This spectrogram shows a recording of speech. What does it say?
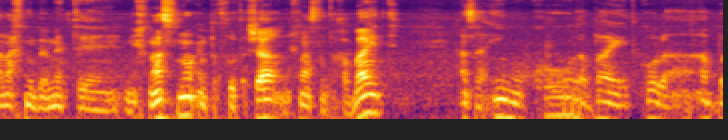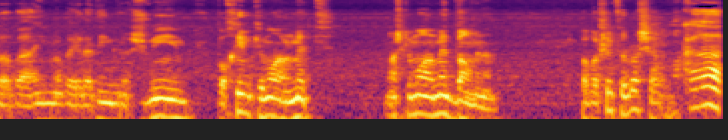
אנחנו באמת אה, נכנסנו, הם פתחו את השער, נכנסנו לתוך הבית, אז ראינו כל הבית, כל האבא והאימא והילדים יושבים, בוכים כמו על מת, ממש כמו על מת בר מינן. אבל טוב לא שאל, מה קרה?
